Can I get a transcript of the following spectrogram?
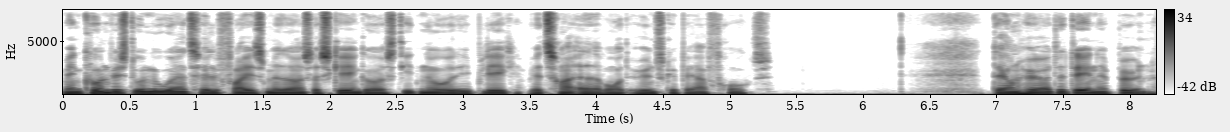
Men kun hvis du nu er tilfreds med os og skænker os dit nåde i blik, ved træet af vort ønske bære frugt. Da hun hørte denne bøn,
